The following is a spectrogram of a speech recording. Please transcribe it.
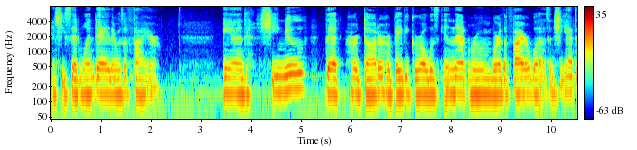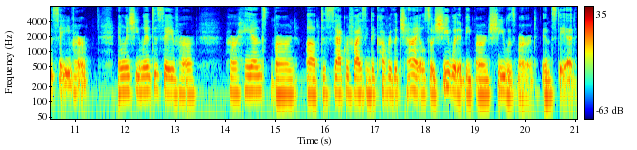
And she said one day there was a fire, and she knew that her daughter, her baby girl, was in that room where the fire was, and she had to save her. And when she went to save her, her hands burned up to sacrificing to cover the child so she wouldn't be burned. She was burned instead.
